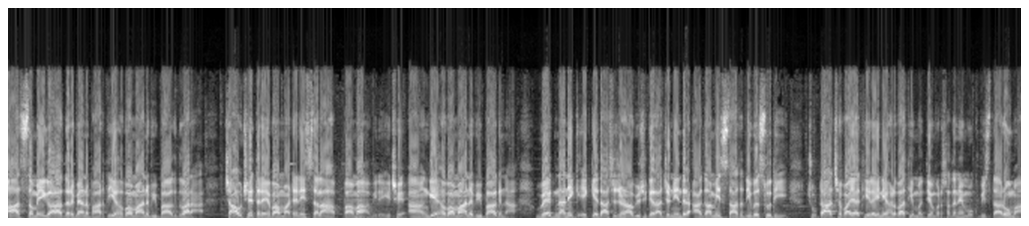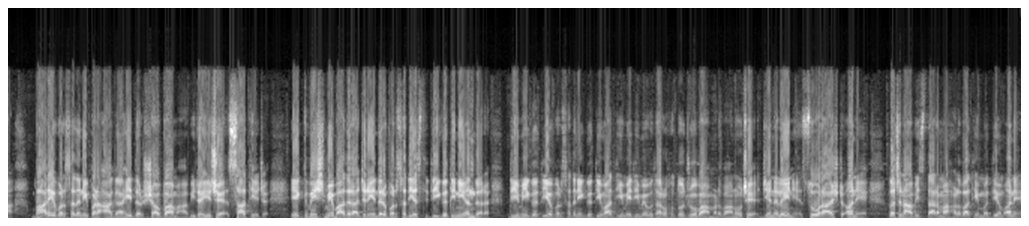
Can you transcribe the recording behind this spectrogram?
આ સમયગાળા દરમિયાન ભારતીય હવામાન વિભાગ દ્વારા ચાવચેત રહેવા માટેની સલાહ આપવામાં આવી રહી છે. આ અંગે હવામાન વિભાગના વૈજ્ઞાનિક એકે દાસે જણાવ્યું છે કે રાજ્યની અંદર આગામી સાત દિવસ સુધી છૂટાછવાયાથી લઈને હળવાથી મધ્યમ વરસાદ અને અમુક વિસ્તારોમાં ભારે વરસાદની પણ આગાહી દર્શાવવામાં આવી રહી છે. સાથે જ એકવીસ મે બાદ રાજ્યની અંદર વરસાદીય સ્થિતિ ગતિની અંદર ધીમી ગતિએ વરસાદની ગતિમાં ધીમે ધીમે વધારો થતો જોવા મળવાનો છે, જેને લઈને સૌરાષ્ટ્ર અને કચ્છના વિસ્તારમાં હળવાથી મધ્યમ અને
